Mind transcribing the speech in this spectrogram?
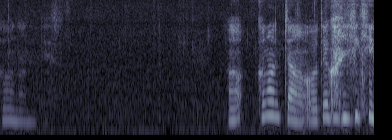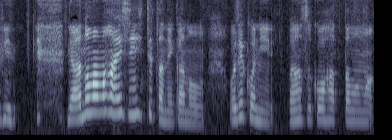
そうなんです。あかのんちゃんおでこにニキビ ねあのまま配信してたねかのんおでこに絆創膏を貼ったまま。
